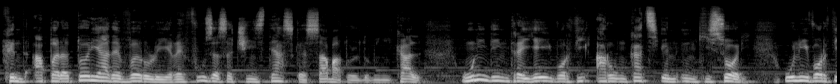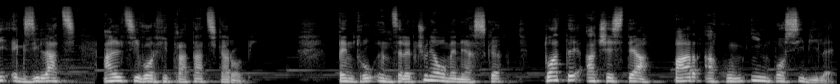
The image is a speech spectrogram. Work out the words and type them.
Când apărătorii adevărului refuză să cinstească sabatul duminical, unii dintre ei vor fi aruncați în închisori, unii vor fi exilați, alții vor fi tratați ca robi. Pentru înțelepciunea omenească, toate acestea par acum imposibile,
